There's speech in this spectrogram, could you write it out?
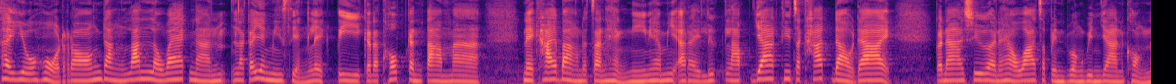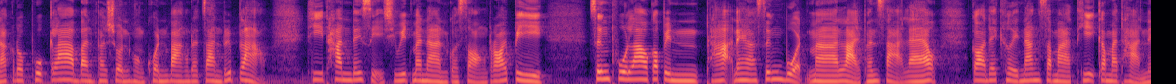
ชัยโยโหร้องดังลั่นละแวกนั้น แล้วก็ยังมีเสียงเหล็กตีกระทบกันตามมา ในค่ายบางระจันแห่งนี้เนี่ยมีอะไรลึกลับยากที่จะคาดเดาได้ ก็น่าเชื่อนะคะว่าจะเป็นดวงวิญญาณของนักรบผู้กล้าบรรพชนของคนบางระจันหรือเปล่า ที่ท่านได้เสียชีวิตมานานกว่า 200 ปี ซึ่งผู้เล่าก็เป็นพระนะคะซึ่งบวชมาหลายพรรษาแล้ว ก็ได้เคยนั่งสมาธิกรรมฐานใน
